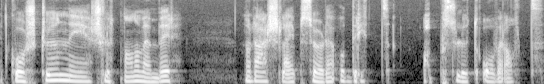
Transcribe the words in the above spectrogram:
Et gårdstun i slutten av november, når det er sleip søle og dritt absolutt overalt.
